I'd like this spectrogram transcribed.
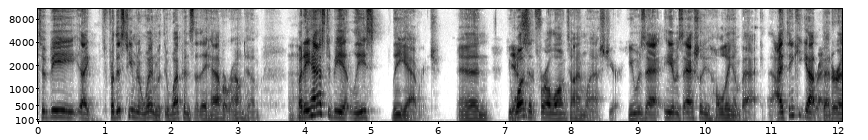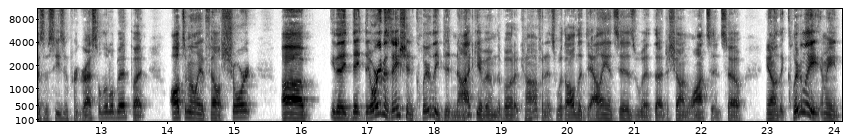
to be like for this team to win with the weapons that they have around him, mm-hmm. but he has to be at least league average. And he yes. wasn't for a long time last year. He was at, he was actually holding him back. I think he got right. better as the season progressed a little bit, but ultimately it fell short. Uh, you know, they, the organization clearly did not give him the vote of confidence with all the dalliances with uh, Deshaun Watson. So, you know, that clearly, I mean,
